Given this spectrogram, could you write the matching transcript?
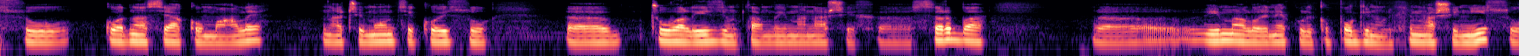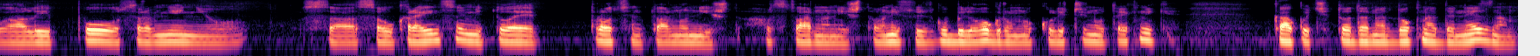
su kod nas jako male, znači momci koji su e, čuvali izjum, tamo ima naših Srba, imalo je nekoliko poginulih, naši nisu, ali po sravnjenju sa, sa Ukrajincem i to je procentualno ništa, ali stvarno ništa. Oni su izgubili ogromnu količinu tehnike, kako će to da nadoknade ne znam.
